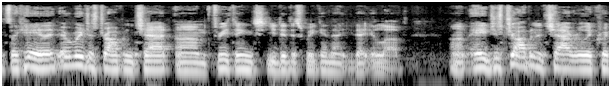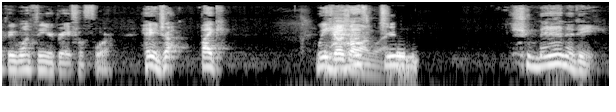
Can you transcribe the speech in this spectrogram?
it's like, hey, everybody just drop in the chat um, three things you did this weekend that, that you loved. Um, hey, just drop in the chat really quickly one thing you're grateful for. Hey, drop like we have to humanity.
